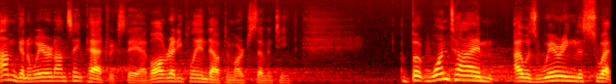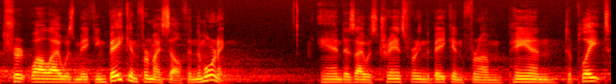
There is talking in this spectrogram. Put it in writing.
I'm going to wear it on St. Patrick's Day. I've already planned out to March 17th. But one time I was wearing the sweatshirt while I was making bacon for myself in the morning. And as I was transferring the bacon from pan to plate,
